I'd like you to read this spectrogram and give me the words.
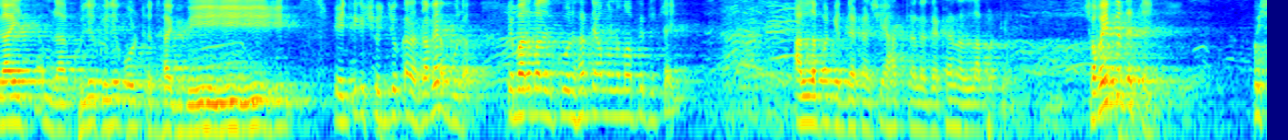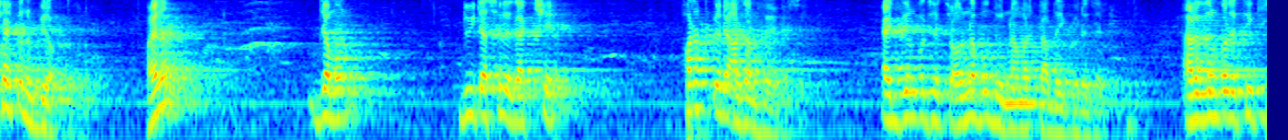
গায়ের চামড়া খুলে খুলে পড়তে থাকবি। এটাকে সহ্য করা যাবে আব্বুরা? এবার বলেন, কোন হাতে আমল নামা পেতে চাই? আল্লাহ পাকে দেখান সে হাতখানা দেখান আল্লাহ পাকে সবাই পেতে চাই। বিষয় কেন বিরক্ত? হয় না? যেমন দুইটা ছেলে যাচ্ছে, হঠাৎ করে আজান হয়ে গেছে। একজন বলছে, চল না বন্ধু, নামাজটা আদায় করে যাই। আরেকজন বলে, তুই কি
